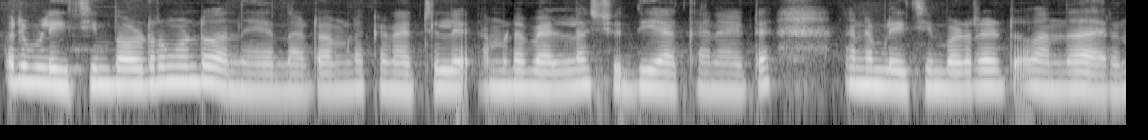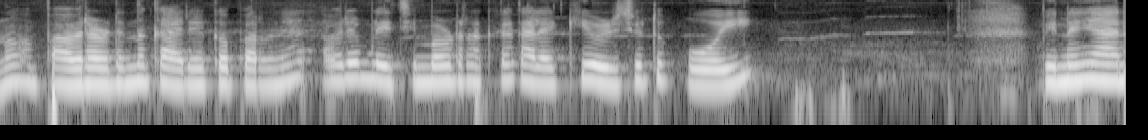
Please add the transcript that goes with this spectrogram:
അവർ ബ്ലീച്ചിങ് പൗഡറും കൊണ്ട് വന്നായിരുന്നു കേട്ടോ. നമ്മുടെ കിണറ്റിൽ നമ്മുടെ വെള്ളം ശുദ്ധിയാക്കാനായിട്ട് അങ്ങനെ ബ്ലീച്ചിങ് പൗഡർ വന്നതായിരുന്നു. അപ്പോൾ അവരവിടെ നിന്ന് കാര്യമൊക്കെ പറഞ്ഞ് അവർ ബ്ലീച്ചിങ് പൗഡറൊക്കെ കലക്കി ഒഴിച്ചിട്ട് പോയി. പിന്നെ ഞാൻ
